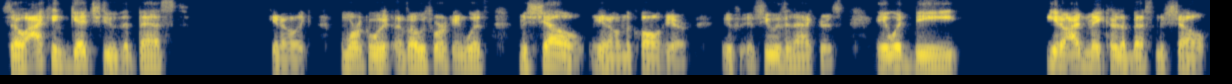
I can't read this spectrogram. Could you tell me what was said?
So I can get you the best, you know, like I'm working with if I was working with Michelle, you know, on the call here, if, if she was an actress, it would be, you know, I'd make her the best Michelle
